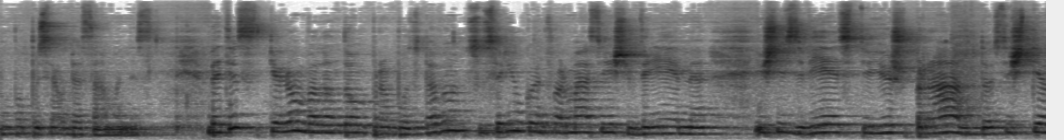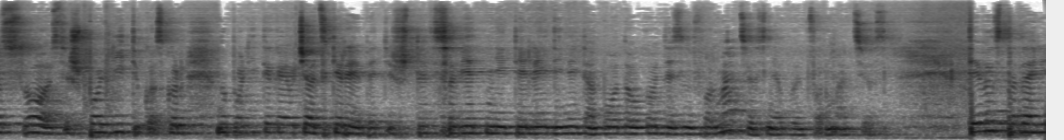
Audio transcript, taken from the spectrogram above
buvo pusiau besąmonės. Bet jis keliom valandom prabusdavo, susirinko informaciją iš Vrėmė, iš izvėstijų, iš pravdos, iš tiesos, iš politikos, kur, nu, politika jau čia atskirai, bet iš tai sovietiniai tie leidiniai ten buvo daugiau dezinformacijos negu informacijos. Tėvas padarė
